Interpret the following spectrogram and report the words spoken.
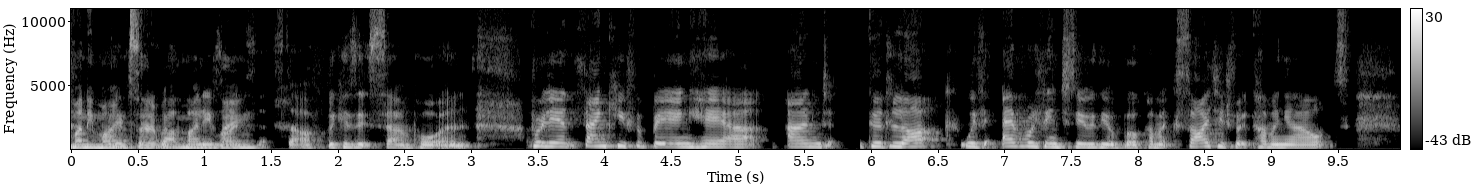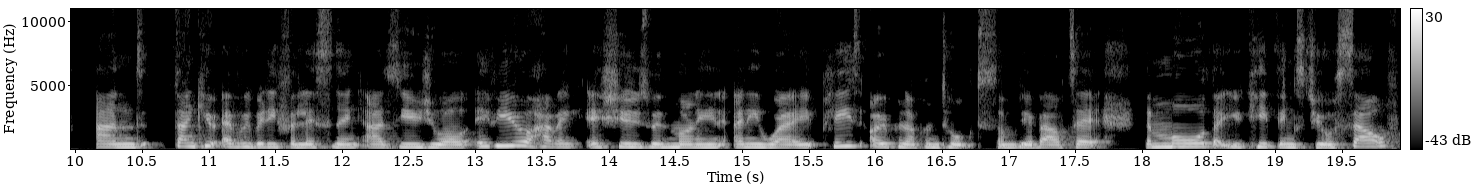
Money mindset, it was amazing. money mindset stuff because it's so important. Brilliant. Thank you for being here, and good luck with everything to do with your book. I'm excited for it coming out. And thank you, everybody, for listening as usual. If you are having issues with money in any way, please open up and talk to somebody about it. The more that you keep things to yourself,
